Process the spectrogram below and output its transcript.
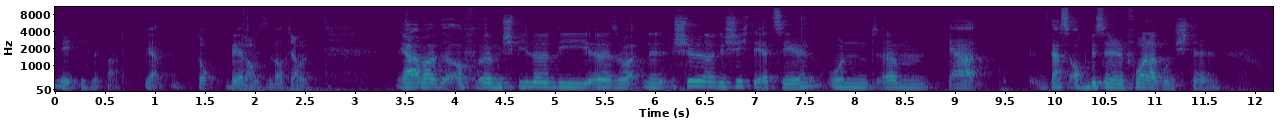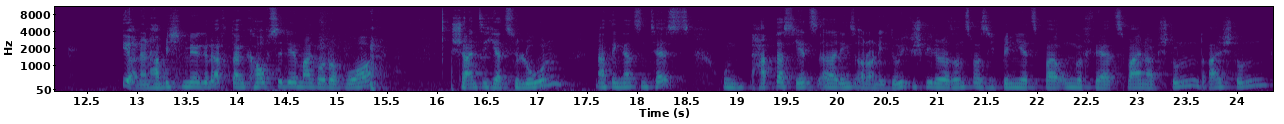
nee, nicht mit Bart. Ja, doch, Bärte Doch, sind auch ja. toll. Ja, aber auf ähm, Spiele, die äh, so eine schöne Geschichte erzählen und ähm, ja, das auch ein bisschen in den Vordergrund stellen. Ja, dann habe ich mir gedacht, dann kaufst du dir mal God of War. Scheint sich ja zu lohnen nach den ganzen Tests und habe das jetzt allerdings auch noch nicht durchgespielt oder sonst was. Ich bin jetzt bei ungefähr zweieinhalb Stunden, drei Stunden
